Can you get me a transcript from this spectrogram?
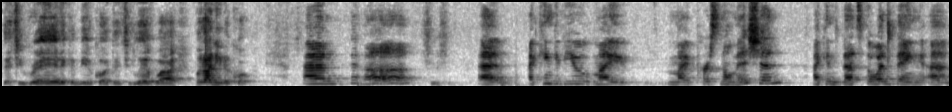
that you read. It could be a quote that you live by. But I need a quote. Um, uh, I can give you my my personal mission. I can. That's the one thing. Um,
